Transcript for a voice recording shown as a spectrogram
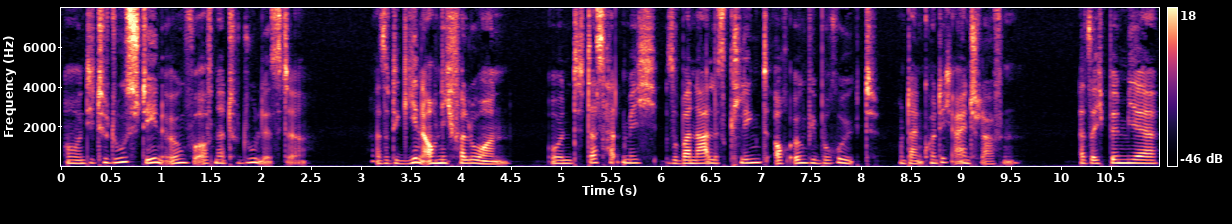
Und die To-Dos stehen irgendwo auf einer To-Do-Liste. Also die gehen auch nicht verloren. Und das hat mich, so banal es klingt, auch irgendwie beruhigt. Und dann konnte ich einschlafen. Also ich bin mir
